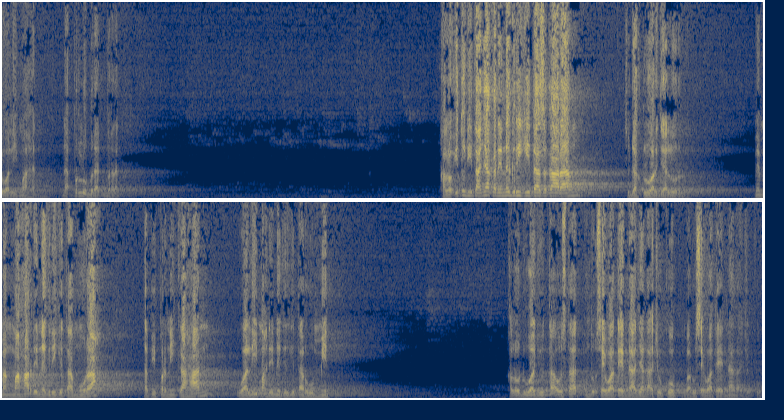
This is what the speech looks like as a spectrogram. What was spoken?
walimahan. Tidak perlu berat-berat. Kalau itu ditanyakan di negeri kita sekarang, sudah keluar jalur. Memang mahar di negeri kita murah, tapi pernikahan, walimah di negeri kita rumit. Kalau 2 juta Ustadz, untuk sewa tenda aja nggak cukup. Baru sewa tenda nggak cukup.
